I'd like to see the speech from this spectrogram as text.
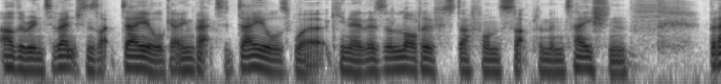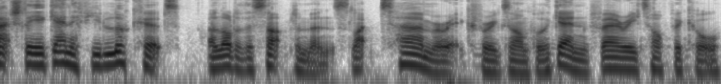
other interventions like Dale, going back to Dale's work. You know, there's a lot of stuff on supplementation. But actually, again, if you look at a lot of the supplements, like turmeric, for example, again, very topical.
